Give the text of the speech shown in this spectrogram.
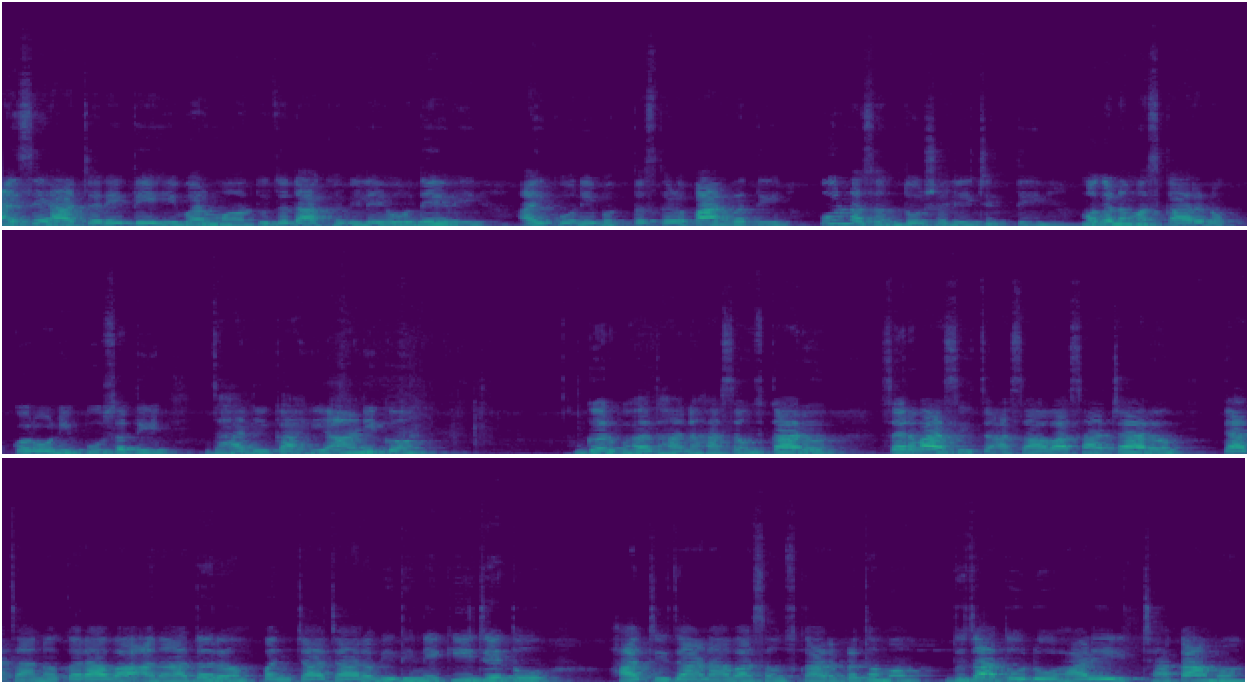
ऐसे आचरे तेही वर्म तुझ दाखविले ओ देवी ऐकोनी भक्तस्थळ पार्वती पूर्ण संतोषली चित्ती मग नमस्कार न करोनी पुसती झाली काही आणिक गर्भधान हा संस्कार. सर्वासीचा असावा साचार. त्याचा न करावा अनादर. पंचाचार विधीने की जेतो? हाची जाणावा संस्कार प्रथम. दुजा तो डोहाळे इच्छा काम.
